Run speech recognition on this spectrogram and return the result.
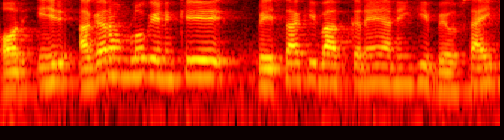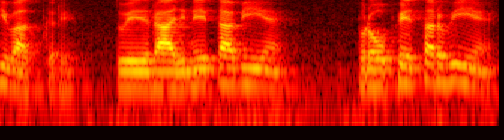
और अगर हम लोग इनके पेशा की बात करें, यानी कि व्यवसाय की बात करें तो ये राजनेता भी हैं प्रोफेसर भी हैं,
